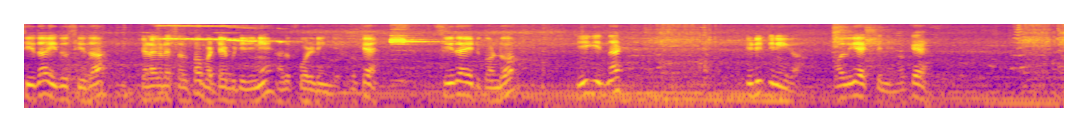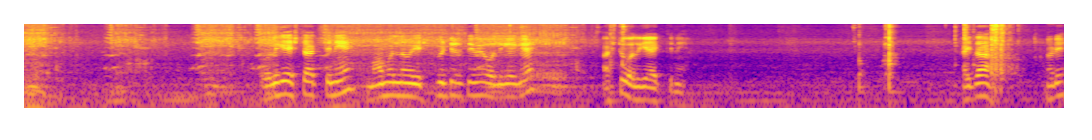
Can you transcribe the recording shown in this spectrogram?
ಸೀದಾ ಇದು ಸೀದಾ. ಕೆಳಗಡೆ ಸ್ವಲ್ಪ ಬಟ್ಟೆ ಬಿಟ್ಟಿದ್ದೀನಿ ಅದು ಫೋಲ್ಡಿಂಗ್ಗೆ ಓಕೆ? ಸೀದಾ ಇಟ್ಕೊಂಡು ಈಗ ಇದನ್ನ ಹಿಡಿತೀನಿ ಈಗ. ಹೊಲಿಗೆ ಹಾಕ್ತೀನಿ ಓಕೆ ಹೊಲಿಗೆ ಎಷ್ಟು ಹಾಕ್ತೀನಿ ಮಾಮೂಲಿ ನಾವು ಎಷ್ಟು ಬಿಟ್ಟಿರ್ತೀವಿ ಹೊಲಿಗೆಗೆ? ಅಷ್ಟು ಹೊಲಿಗೆ ಹಾಕ್ತೀನಿ. ಆಯಿತಾ? ನೋಡಿ.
